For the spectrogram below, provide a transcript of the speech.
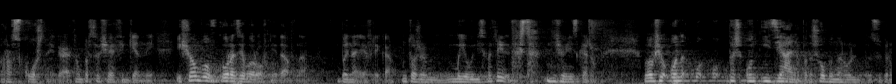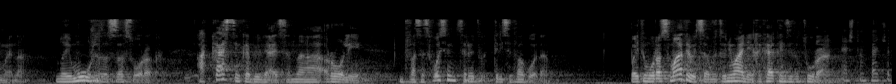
роскошно играет, он просто вообще офигенный. Еще он был в «Городе воров» недавно, Бена Эфрика. Ну, тоже мы его не смотрели, так что ничего не скажем. Но, в общем, он, он, он, он идеально подошел бы на роль Супермена, но ему уже за, за 40. А кастинг объявляется на роли 28-32 года. Поэтому рассматривается, вот внимание, какая кандидатура. Эштон Катчер.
